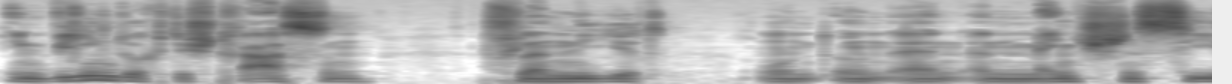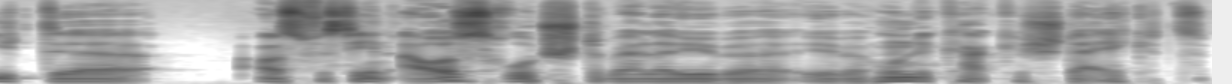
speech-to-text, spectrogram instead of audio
in Wien durch die Straßen flaniert und, und einen, einen Menschen sieht, der aus Versehen ausrutscht, weil er über, über Hundekacke steigt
